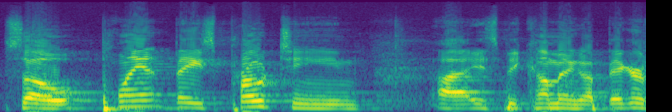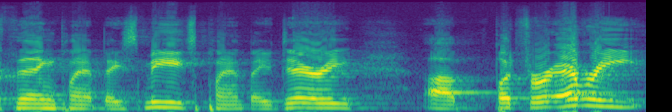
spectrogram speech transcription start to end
So plant-based protein uh, is becoming a bigger thing, plant-based meats, plant-based dairy. Uh, But for every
